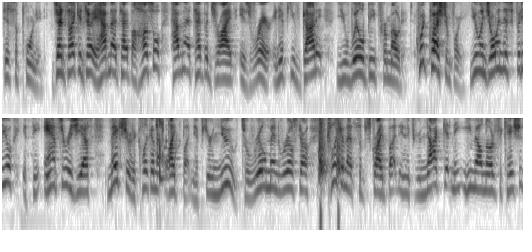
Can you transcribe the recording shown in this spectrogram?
disappointed. Gents, I can tell you, having that type of hustle, having that type of drive is rare. And if you've got it, you will be promoted. Quick question for you. You enjoying this video? If the answer is yes, make sure to click on that like button. If you're new to Real Men Real Style, click on that subscribe button. And if you're not getting the email notification,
